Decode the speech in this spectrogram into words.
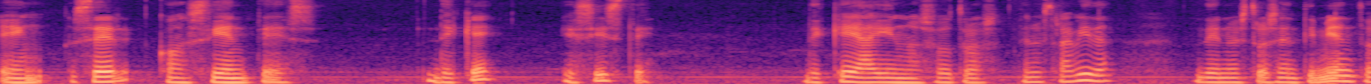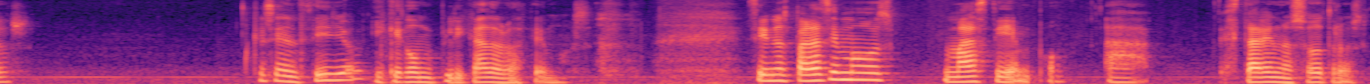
en ser conscientes de que existe de qué hay en nosotros, de nuestra vida, de nuestros sentimientos. Qué sencillo y qué complicado lo hacemos. si nos parásemos más tiempo a estar en nosotros,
